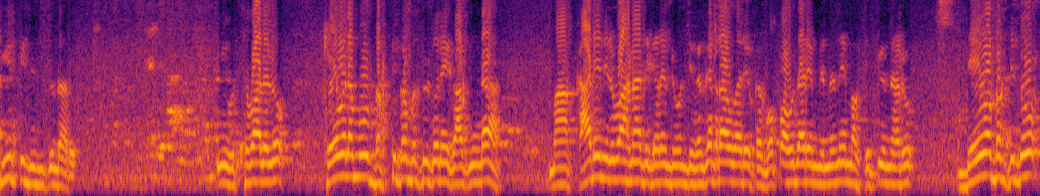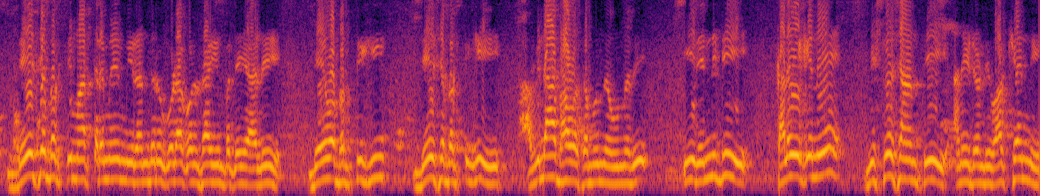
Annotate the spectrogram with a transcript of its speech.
తీర్చిదిద్దుతున్నారు. ఈ ఉత్సవాలలో కేవలము భక్తి ప్రపత్తులతోనే కాకుండా మా కార్యనిర్వహణాధికారి అయినటువంటి గారి యొక్క గొప్ప ఔదార్యం నిన్ననే మాకు చెప్పి ఉన్నారు. దేవభక్తితో దేశభక్తి మాత్రమే మీరందరూ కూడా కొనసాగింపజేయాలి. దేవభక్తికి దేశభక్తికి అవినాభావ సంబంధం ఉన్నది. ఈ రెండిటి కలయికనే విశ్వశాంతి అనేటువంటి వాక్యాన్ని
